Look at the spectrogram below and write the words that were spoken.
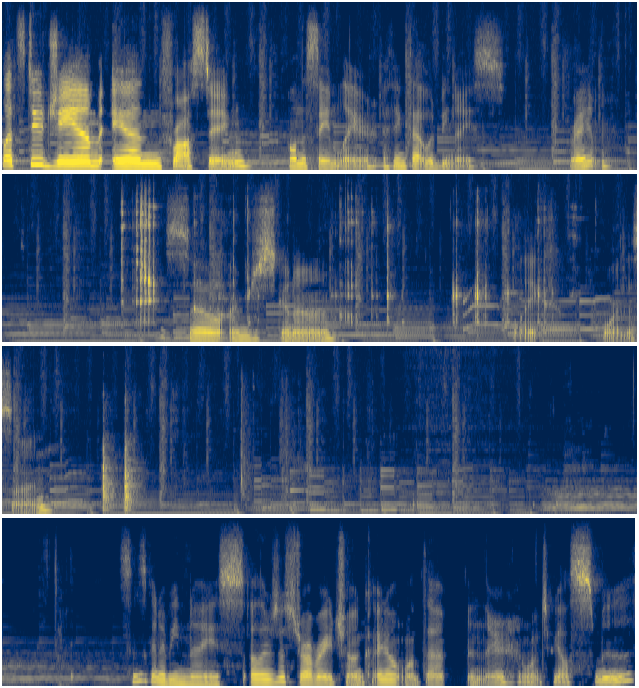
Let's do jam and frosting on the same layer. I think that would be nice, right? So I'm just gonna like pour this on. This is gonna be nice. Oh, there's a strawberry chunk. I don't want that in there. I want it to be all smooth.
